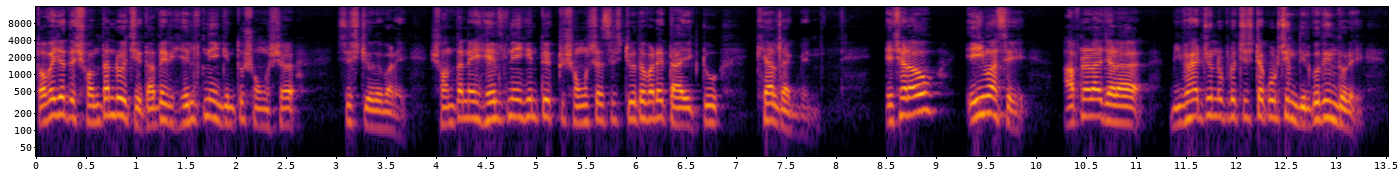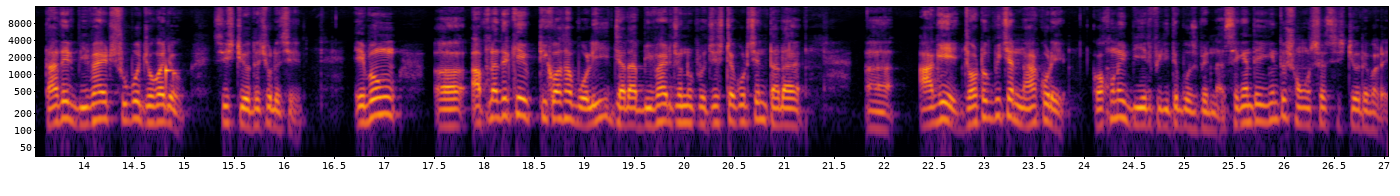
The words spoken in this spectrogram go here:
তবে যাদের সন্তান রয়েছে, তাদের হেলথ নিয়ে কিন্তু সমস্যা সৃষ্টি হতে পারে। সন্তানের হেলথ নিয়ে কিন্তু একটু সমস্যার সৃষ্টি হতে পারে, তাই একটু খেয়াল রাখবেন। এছাড়াও এই মাসে আপনারা যারা বিবাহের জন্য প্রচেষ্টা করছেন দীর্ঘদিন ধরে, তাদের বিবাহের শুভ যোগাযোগ সৃষ্টি হতে চলেছে। এবং আপনাদেরকে একটি কথা বলি, যারা বিবাহের জন্য প্রচেষ্টা করছেন, তারা আগে জটক বিচার না করে কখনোই বিয়ের পিড়িতে বসবেন না। সেখান থেকে কিন্তু সমস্যার সৃষ্টি হতে পারে।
